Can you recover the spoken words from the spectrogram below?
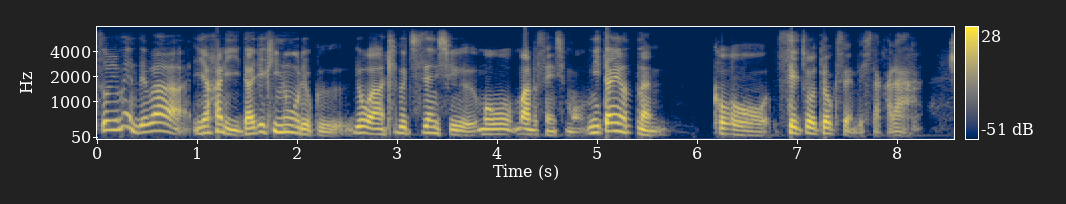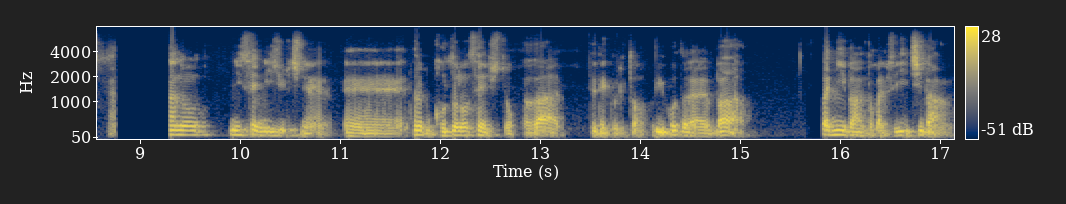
そういう面では、やはり打撃能力、要は菊池選手も丸選手も似たようなこう成長曲線でしたから、あの、2021年、えー、例えば小園選手とかが出てくるということであれば、2番とかです1番、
